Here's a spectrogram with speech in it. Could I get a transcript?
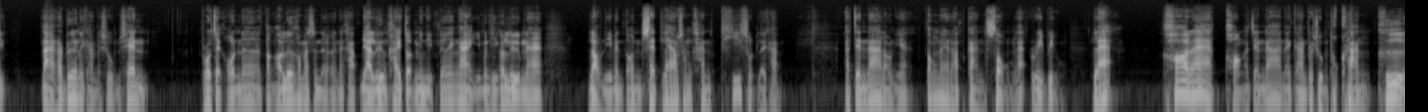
แต่ละเรื่องในการประชุม เช่น Project Owner ต้องเอาเรื่องเข้ามาเสนอนะครับ อย่าลืมใครจดมินิทเรื่องง่ายๆอย่างนี้บางทีก็ลืมนะฮะ เหล่านี้เป็นต้นเสร็จแล้วสำคัญที่สุดเลยครับอเจนดาเหล่านี้ต้องได้รับการส่งและรีวิวและข้อแรกของอเจนดาในการประชุมทุกครั้ง คือ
